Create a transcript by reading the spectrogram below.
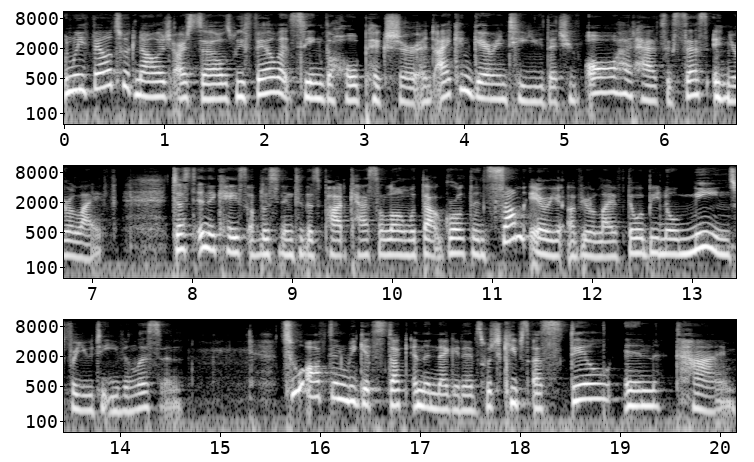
When we fail to acknowledge ourselves, we fail at seeing the whole picture, and I can guarantee you that you've all had had success in your life. Just in the case of listening to this podcast alone without growth in some area of your life, there would be no means for you to even listen. Too often we get stuck in the negatives, which keeps us still in time.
